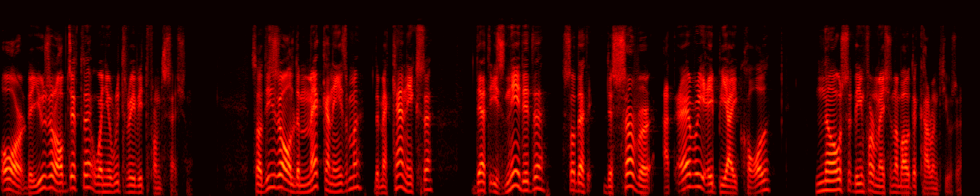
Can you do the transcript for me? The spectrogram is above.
or the user object when you retrieve it from the session. So these are all the mechanism, the mechanics that is needed so that the server at every API call knows the information about the current user.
